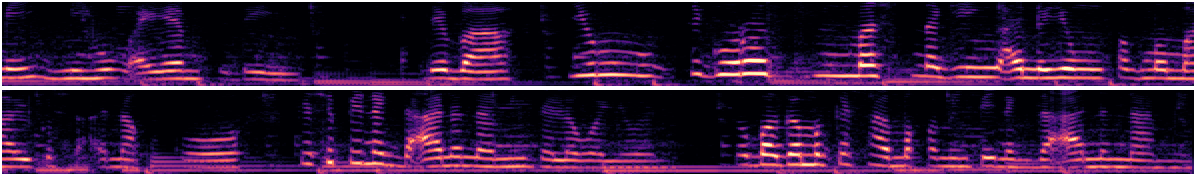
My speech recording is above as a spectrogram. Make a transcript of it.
made me who I am today. 'di ba? Yung siguro mas naging ano yung pagmamahal ko sa anak ko kasi pinagdaanan namin dalawa 'yun. Kumbaga magkasama kami pinagdaanan namin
